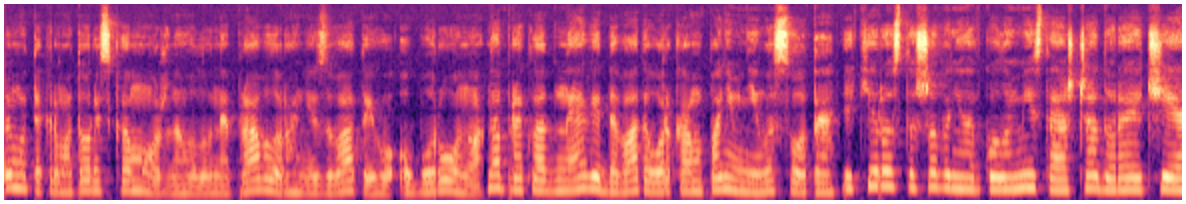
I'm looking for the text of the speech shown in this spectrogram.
Утримати Краматорська можна. Головне правило організувати його оборону. Наприклад, не віддавати оркам панівні висоти, які розташовані навколо міста. А ще до речі,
